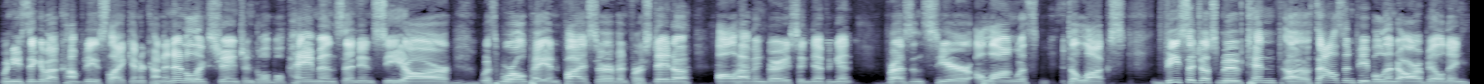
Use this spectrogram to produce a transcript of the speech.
When you think about companies like Intercontinental Exchange and Global Payments and NCR, mm-hmm. with WorldPay and Fiserv and First Data, all having very significant presence here along with Deluxe. Visa just moved 10,000 uh, people into our building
